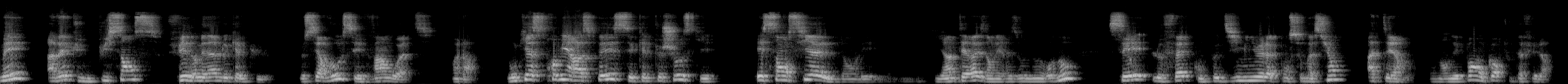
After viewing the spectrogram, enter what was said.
mais avec une puissance phénoménale de calcul. Le cerveau, c'est 20 watts. Voilà. Donc, il y a ce premier aspect, c'est quelque chose qui est essentiel dans les, qui intéresse dans les réseaux neuronaux, c'est le fait qu'on peut diminuer la consommation à terme. On n'en est pas encore tout à fait là.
